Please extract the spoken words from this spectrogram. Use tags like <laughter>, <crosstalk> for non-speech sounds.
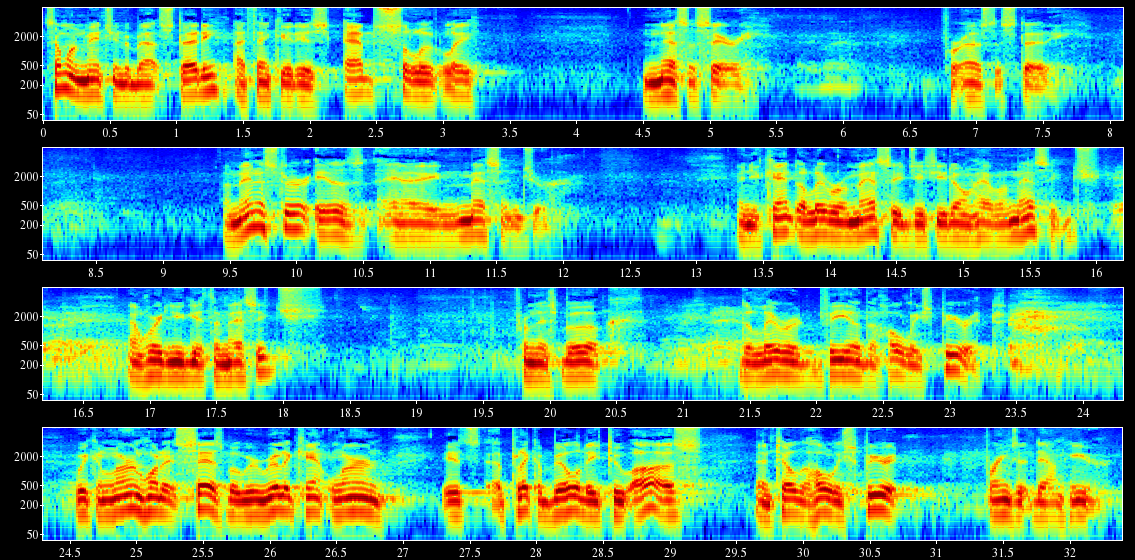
Someone mentioned about study. I think it is absolutely necessary for us to study. A minister is a messenger. And you can't deliver a message if you don't have a message. And where do you get the message? From this book, delivered via the Holy Spirit. We can learn what it says, but we really can't learn its applicability to us until the Holy Spirit brings it down here.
